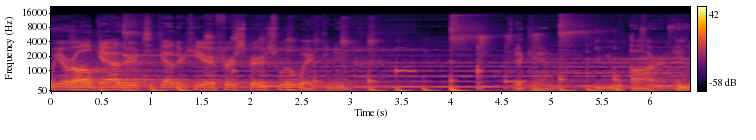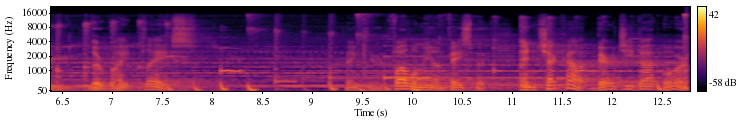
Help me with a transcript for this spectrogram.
We are all gathered together here for spiritual awakening. Again, you are in the right place. Thank you. Follow me on Facebook and check out bearg.org.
